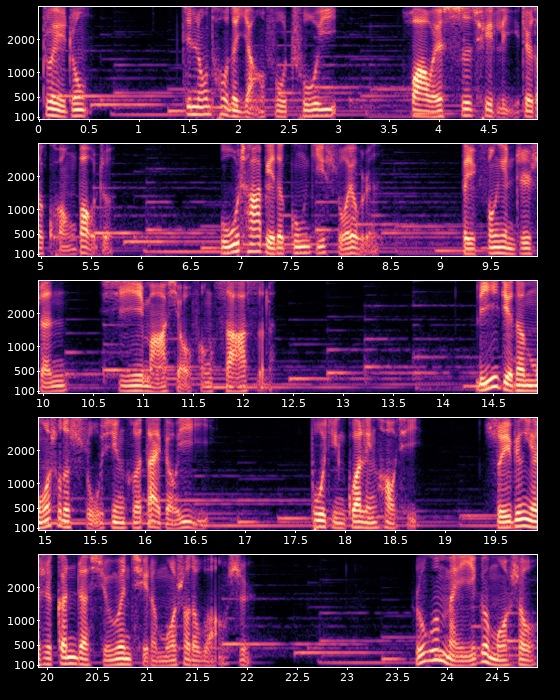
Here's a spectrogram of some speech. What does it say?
最终，金龙透的养父初一化为失去理智的狂暴者，无差别的攻击所有人，被封印之神西马小风杀死了。理解的魔兽的属性和代表意义，不仅关灵好奇，水兵也是跟着询问起了魔兽的往事。如果每一个魔兽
